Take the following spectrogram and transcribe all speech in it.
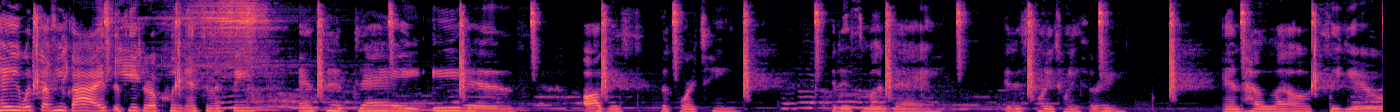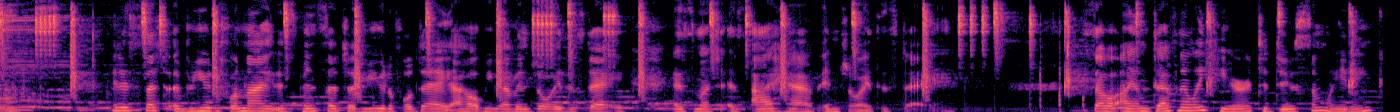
Hey, what's up, you guys? It's your girl, Queen Intimacy, and today is August the 14th. It is Monday. It is 2023. And hello to you. It is such a beautiful night. It's been such a beautiful day. I hope you have enjoyed this day as much as I have enjoyed this day. So, I am definitely here to do some reading.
